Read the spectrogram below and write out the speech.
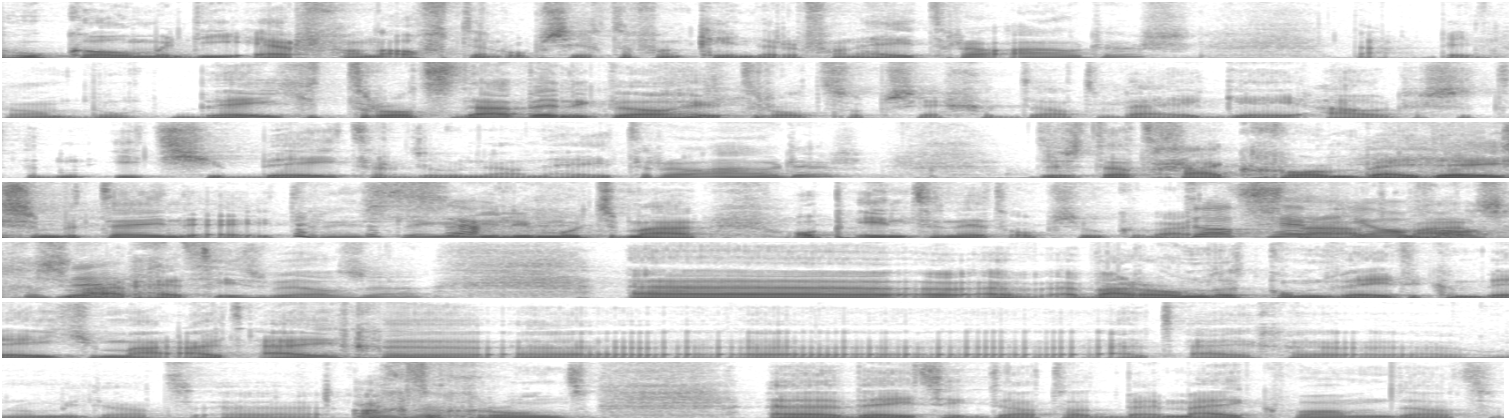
hoe komen die ervan af ten opzichte van kinderen van hetero ouders? Nou, ben ik wel een beetje trots, daar ben ik wel heel trots op zeggen dat wij gay ouders het een ietsje beter doen dan hetero ouders. Dus dat ga ik gewoon bij deze meteen de eter in slingen. Zo. Jullie moeten maar op internet opzoeken waar Dat het heb staat. je alvast maar, gezegd. Maar het is wel zo. Eh, eh, eh, waarom dat komt, weet ik een beetje. Maar uit eigen, eh, eh, uit eigen eh, hoe noem je dat, eh, achtergrond eh, weet ik dat dat bij mij kwam. Dat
